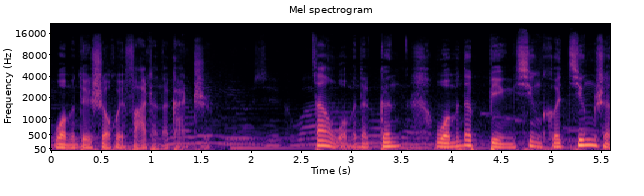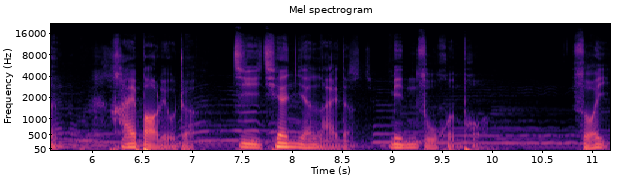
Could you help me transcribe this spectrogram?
我们对社会发展的感知。但我们的根、我们的秉性和精神，还保留着几千年来的民族魂魄。所以，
